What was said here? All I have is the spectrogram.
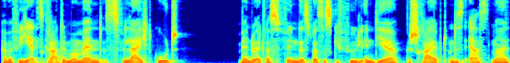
Aber für jetzt gerade im Moment ist es vielleicht gut, wenn du etwas findest, was das Gefühl in dir beschreibt und es erstmal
